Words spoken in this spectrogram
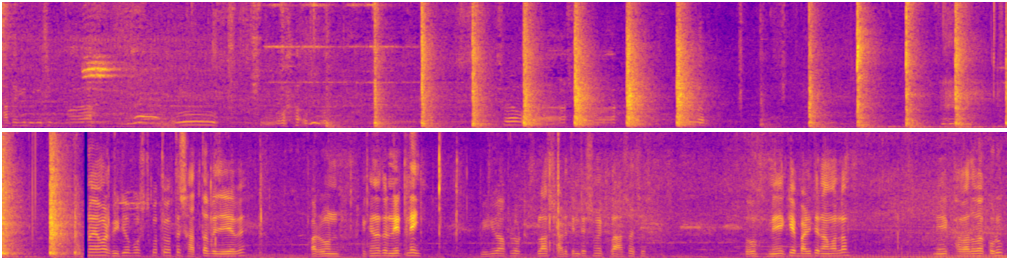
হাতে গিয়ে লেগেছে? আমার ভিডিও পোস্ট করতে করতে সাতটা বেজে যাবে। কারণ এখানে তো নেট নেই। ভিডিও আপলোড প্লাস সাড়ে তিনটের সময় ক্লাস আছে। তো মেয়েকে বাড়িতে নামালাম। মেয়ে খাওয়া দাওয়া করুক।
